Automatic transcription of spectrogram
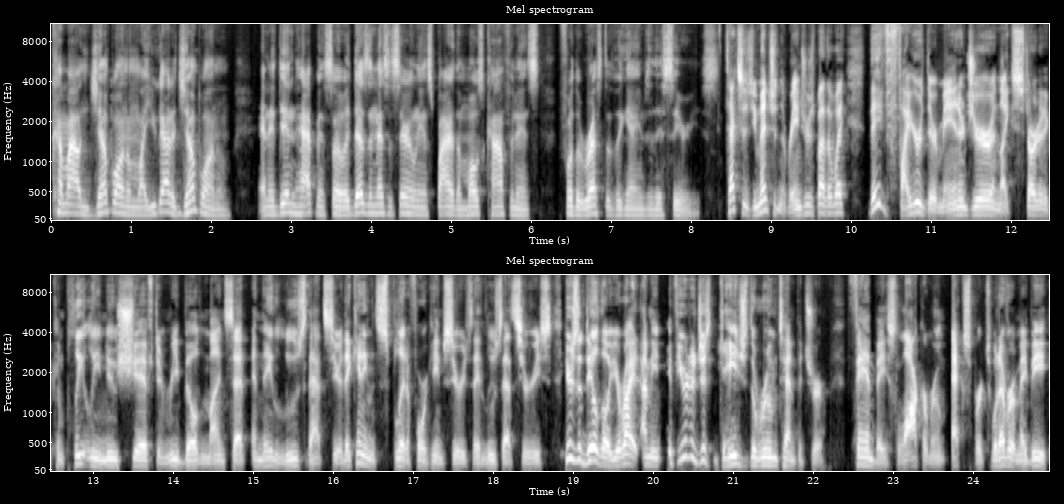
come out and jump on them, like you got to jump on them, and it didn't happen. So it doesn't necessarily inspire the most confidence for the rest of the games of this series. Texas, you mentioned the Rangers, by the way. They'd fired their manager and like started a completely new shift and rebuild mindset, and they lose that series. They can't even split a four game series. They lose that series. Here's the deal, though. You're right. I mean, if you were to just gauge the room temperature, fan base, locker room, experts, whatever it may be,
